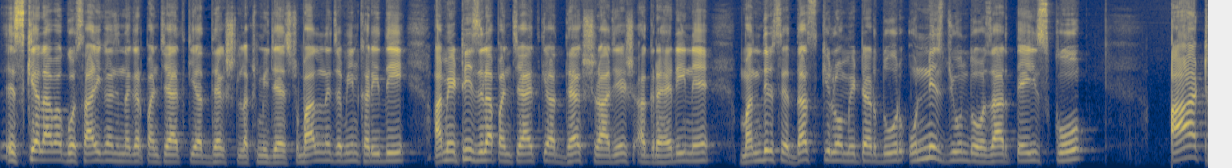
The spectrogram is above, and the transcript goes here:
इसके अलावा गोसाईगंज नगर पंचायत की अध्यक्ष लक्ष्मी जायसवाल ने ज़मीन खरीदी। अमेठी जिला पंचायत के अध्यक्ष राजेश अग्रहरी ने मंदिर से 10 किलोमीटर दूर 19 जून 2023 को 8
